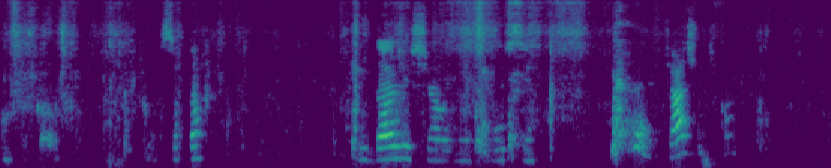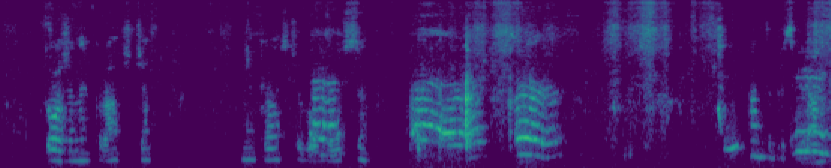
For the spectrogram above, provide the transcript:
Ось така от красота. І далі ще одні бабусі чашечка. Теж найкраще. Найкраще бабуся. І антипреспірант.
